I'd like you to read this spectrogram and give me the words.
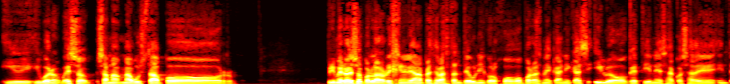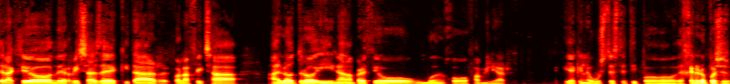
y, y bueno, eso, o sea, me, me ha gustado por, primero eso, por la originalidad, me parece bastante único el juego, por las mecánicas, y luego que tiene esa cosa de interacción, de risas, de quitar con la ficha al otro, y nada, me pareció un buen juego familiar. Y a quien le guste este tipo de género, pues es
